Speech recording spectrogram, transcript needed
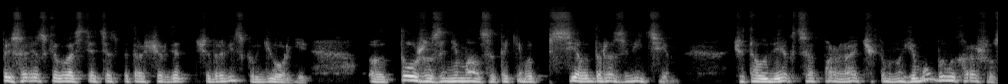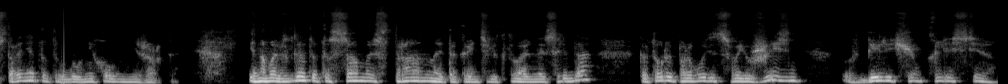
При советской власти отец Петра Щедровицкого, Георгий, тоже занимался таким вот псевдоразвитием. Читал лекции аппаратчикам, но ему было хорошо. В стороне от этого было ни холодно, ни жарко. И, на мой взгляд, это самая странная такая интеллектуальная среда – который проводит свою жизнь в беличьем колесе.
